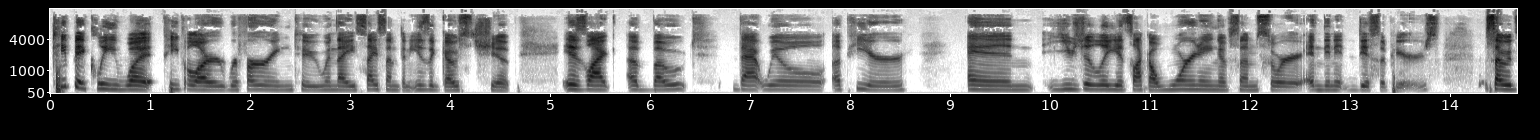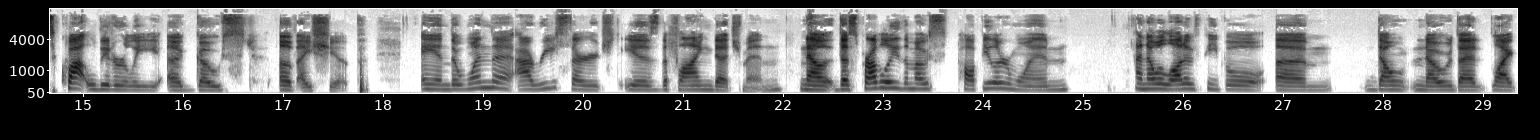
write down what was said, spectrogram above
typically what people are referring to when they say something is a ghost ship is like a boat that will appear and usually it's like a warning of some sort and then it disappears. So it's quite literally a ghost of a ship. And the one that i researched is the flying dutchman. Now that's probably the most popular one. I know a lot of people um don't know that like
